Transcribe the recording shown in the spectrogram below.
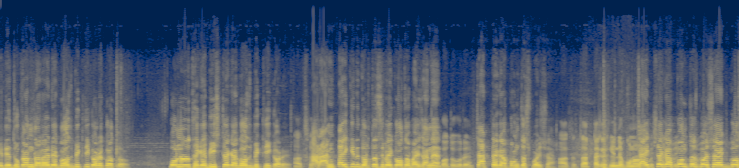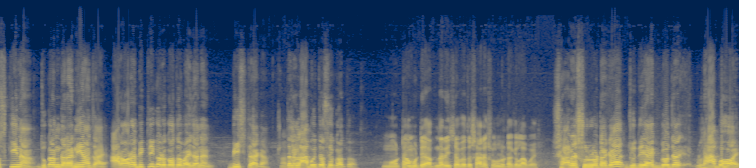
এটি দোকানদার এটা গজ বিক্রি করে কত? পনেরো থেকে বিশ টাকা গজ বিক্রি করে। আচ্ছা। আর আমি পাইকারি ধরতেছি ভাই কত ভাই জানেন? কত করে? চার টাকা পঞ্চাশ পয়সা। আচ্ছা চার টাকা কিনে পনেরো চার টাকা পঞ্চাশ পয়সা এক গোছ কিনা দোকানদারা নিয়ে যায়। আর ওরা বিক্রি করে কত ভাই জানেন? বিশ টাকা। আচ্ছা। তাহলে লাভ হইতেছে কত? মোটামুটি আপনার হিসাবে তো সাড়ে ষোলো টাকা লাভ হয়। সাড়ে ষোলো টাকা যদি এক গজে লাভ হয়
